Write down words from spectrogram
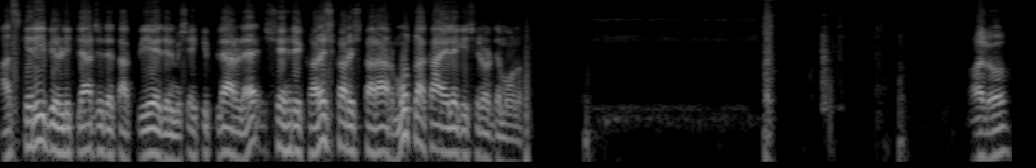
Askeri birliklerce de takviye edilmiş ekiplerle şehri karış karış tarar, mutlaka ele geçirirdim onu. Alo?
